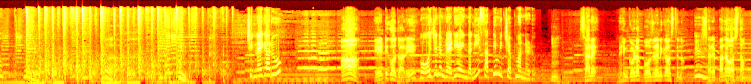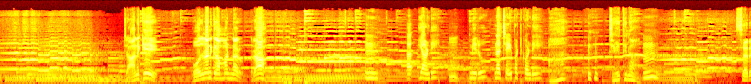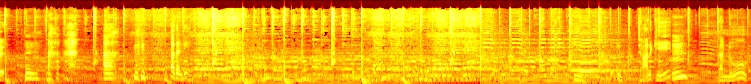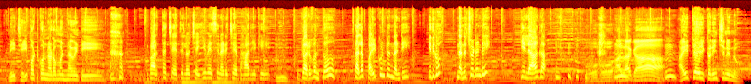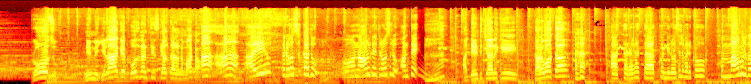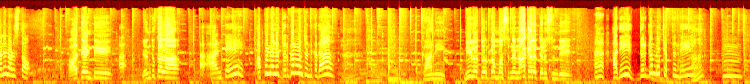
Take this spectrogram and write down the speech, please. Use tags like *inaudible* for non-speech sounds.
చిన్నయ్య గారు? ఆ ఏంటి గోదారి? భోజనం రెడీ అయిందని సత్తి మీకు చెప్పమన్నాడు. సరే మేం కూడా భోజనానికి వస్తున్నాం. సరే పద వస్తాం. జానకి భోజనానికి రమ్మంటున్నారు. రా. యాండి. మీరు నా చేయి పట్టుకోండి. ఆ, చేతినా? సరే. పదండి. జానకి నన్ను నీ చెయ్యి పట్టుకొని నడవమంటున్నావేంటి? భర్త చేతిలో చెయ్యి వేసి నడిచే భార్యకి గర్వంతో తల పైకుంటుందండి. ఇదిగో నన్ను చూడండి. ఇలాగా. ఓహో అలాగా. అయితే ఇక నుంచి నిన్ను రోజు నిన్ను ఇలాగే భోజనానికి తీసుకెళ్తానన్నమాట ఆ, ఆ, అయ్యో రోజు కాదు. ఓ నాలుగైదు రోజులు అంతే. అదేంటి జానకి? తర్వాత? ఆ తర్వాత కొన్ని రోజుల వరకు మామూలుగానే నడుస్తాం. అదేంటి? ఎందుకలా? అంటే అప్పుడు నాలో దుర్గమ్మ ఉంటుంది కదా? కానీ నీలో దుర్గమ్మ వస్తుందని నాకెలా తెలుస్తుంది? అది దుర్గమ్మే చెప్తుంది.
